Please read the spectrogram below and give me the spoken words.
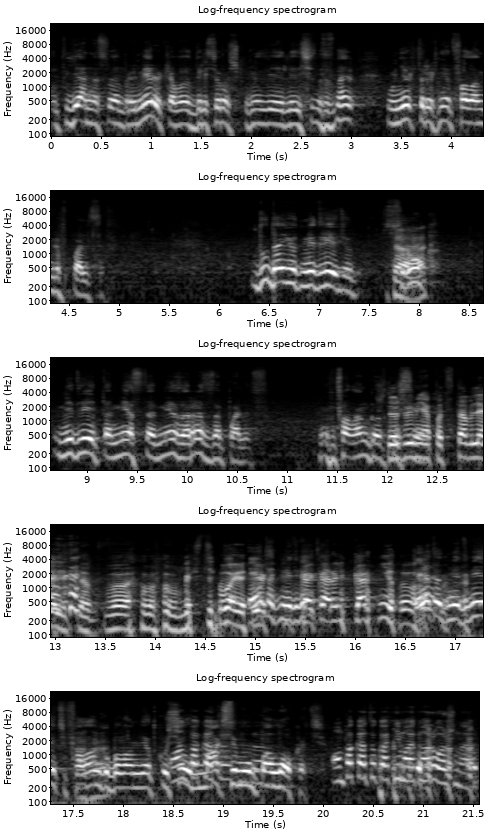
вот я на своем примере, кого дрессировщиков медведя лично знаю, у некоторых нет фалангов пальцев. Ну, дают медведю с Так. рук, медведь там место, место, раз за палец. Фалангу Что же вы меня подставляли-то в, в- в гостевой? Этот Я медведь- кор- кормил его. Этот медведь фалангу бы вам не откусил, максимум да. по локоть. Он пока только отнимает мороженое.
